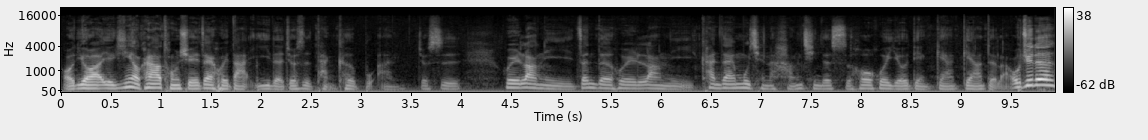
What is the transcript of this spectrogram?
哦，有啊，已经有看到同学在回答一的，就是忐忑不安，就是。会让你真的会让你看在目前的行情的时候，会有点嘎嘎的啦。我觉得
